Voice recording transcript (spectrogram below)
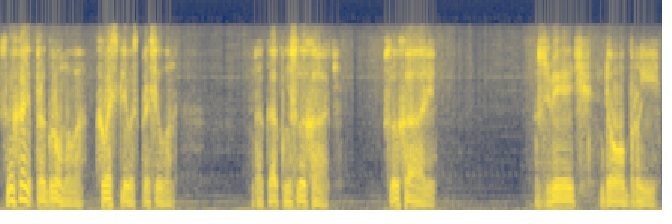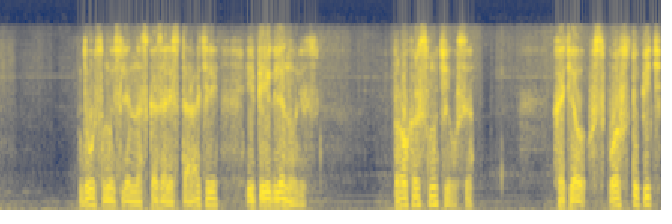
«Слыхали про Громова?» — хвастливо спросил он. «Да как не слыхать? Слыхали». Зверь добрый. Двусмысленно сказали старатели и переглянулись. Прохор смутился. Хотел в спор вступить,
